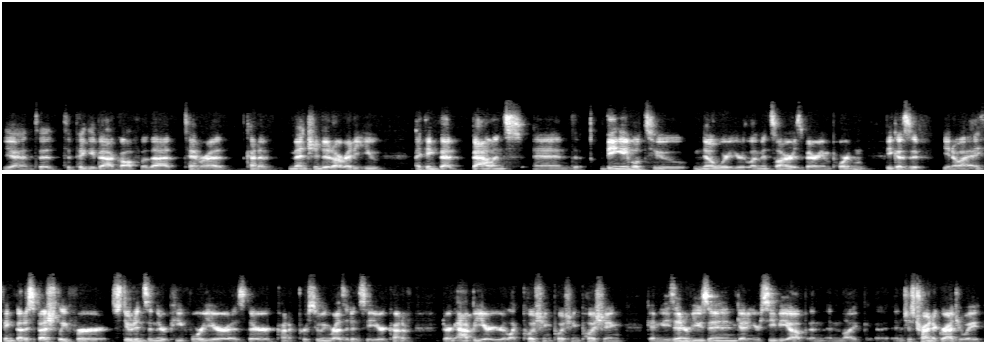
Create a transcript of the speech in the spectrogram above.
Yeah, and to to piggyback off of that, Tamara kind of mentioned it already. You, I think that balance and being able to know where your limits are is very important because if you know, I think that especially for students in their P4 year as they're kind of pursuing residency, you're kind of during APPE year, you're like pushing, pushing, pushing getting these interviews in, getting your CV up, and and like and just trying to graduate.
